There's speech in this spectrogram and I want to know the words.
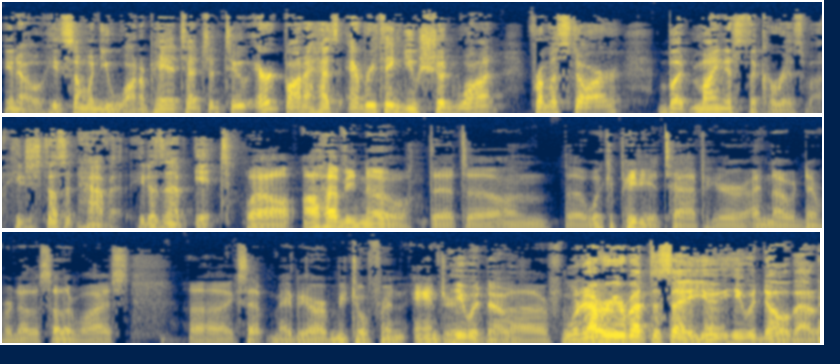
you know, he's someone you want to pay attention to. Eric Bana has everything you should want from a star, but minus the charisma. He just doesn't have it. He doesn't have it. Well, I'll have you know that uh, on the Wikipedia tab here, I, would never know this otherwise, uh, except maybe our mutual friend Andrew. He would know. Uh, Whatever you're about to say, you, he would know about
